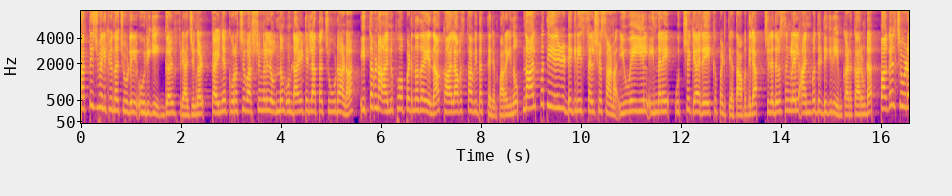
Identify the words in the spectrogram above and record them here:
കത്തിജ്വലിക്കുന്ന ചൂടിൽ ഉരുകി ഗൾഫ് രാജ്യങ്ങൾ. കഴിഞ്ഞ കുറച്ചു വർഷങ്ങളിൽ ഒന്നും ഉണ്ടായിട്ടില്ലാത്ത ചൂടാണ് ഇത്തവണ അനുഭവപ്പെടുന്നത് എന്ന് കാലാവസ്ഥാ വിദഗ്ധരും പറയുന്നു. നാൽപ്പത്തിയേഴ് ഡിഗ്രി സെൽഷ്യസ് ആണ് യു എയിൽ ഇന്നലെ ഉച്ചയ്ക്ക് രേഖപ്പെടുത്തിയ താപനില. ചില ദിവസങ്ങളിൽ അൻപത് ഡിഗ്രിയും കടക്കാറുണ്ട്. പകൽ ചൂട്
